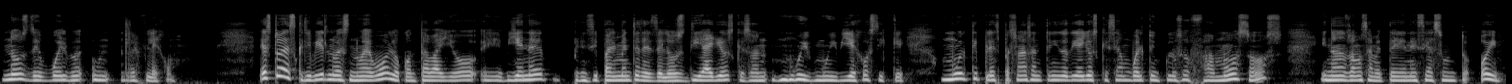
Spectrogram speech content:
nos devuelve un reflejo. Esto de escribir no es nuevo, lo contaba yo, eh, viene principalmente desde los diarios que son muy, muy viejos y que múltiples personas han tenido diarios que se han vuelto incluso famosos y no nos vamos a meter en ese asunto hoy.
